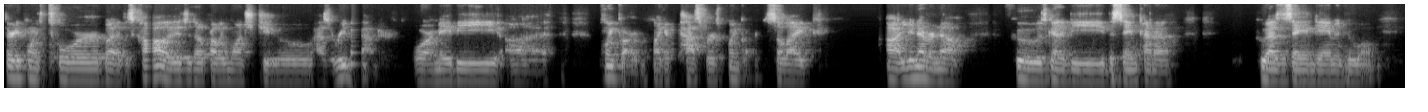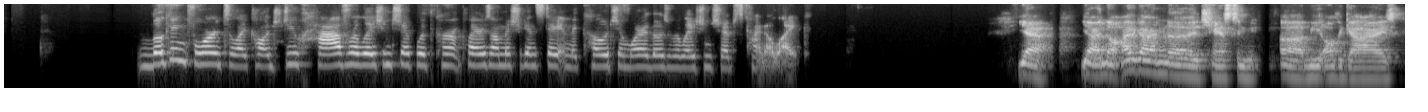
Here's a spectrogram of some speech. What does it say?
30 point scorer, but at this college, they'll probably want you as a rebounder or maybe a point guard, like a pass first point guard. So like, uh, you never know who's going to be the same kind of, who has the same game and who won't. Looking forward to like college, do you have relationship with current players on Michigan State and the coach, and what are those relationships kind of like? Yeah, yeah, no, I've gotten a chance to uh, meet all the guys,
